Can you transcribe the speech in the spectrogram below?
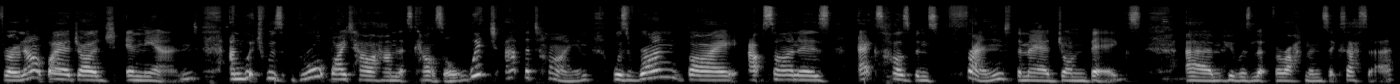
thrown out by a judge in the end, and which was brought by Tower Hamlets Council, which at the time was run by Apsana's ex husband's friend, the mayor John Biggs, um, who was Lutfur Rahman's successor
